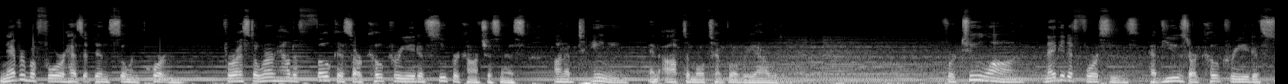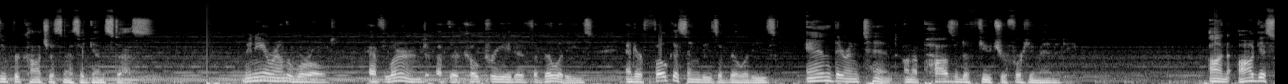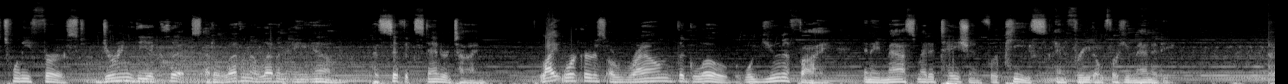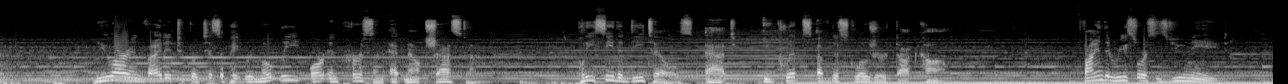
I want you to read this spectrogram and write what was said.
Never before has it been so important for us to learn how to focus our co creative superconsciousness on obtaining an optimal temporal reality. For too long, negative forces have used our co creative superconsciousness against us. Many around the world have learned of their co creative abilities and are focusing these abilities and their intent on a positive future for humanity. On August 21st, during the eclipse at 11:11 a.m. Pacific Standard Time, lightworkers around the globe will unify in a mass meditation for peace and freedom for humanity. You are invited to participate remotely or in person at Mount Shasta. Please see the details at eclipseofdisclosure.com. Find the resources you need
